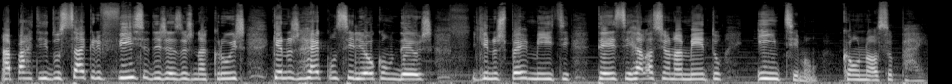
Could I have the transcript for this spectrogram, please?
a partir do sacrifício de Jesus na cruz, que nos reconciliou com Deus e que nos permite ter esse relacionamento íntimo com o nosso Pai,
